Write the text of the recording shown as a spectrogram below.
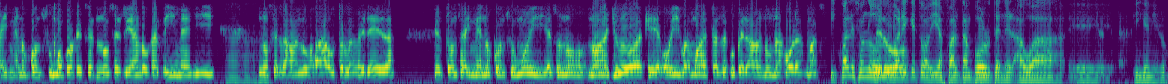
hay menos consumo porque se, no se rían los jardines y Ah. no se lavan los autos, las veredas. Entonces hay menos consumo y eso nos, nos ayudó a que hoy vamos a estar recuperados en unas horas más. ¿Y cuáles son los Pero- dos lugares que todavía faltan por tener agua, eh, ingeniero?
